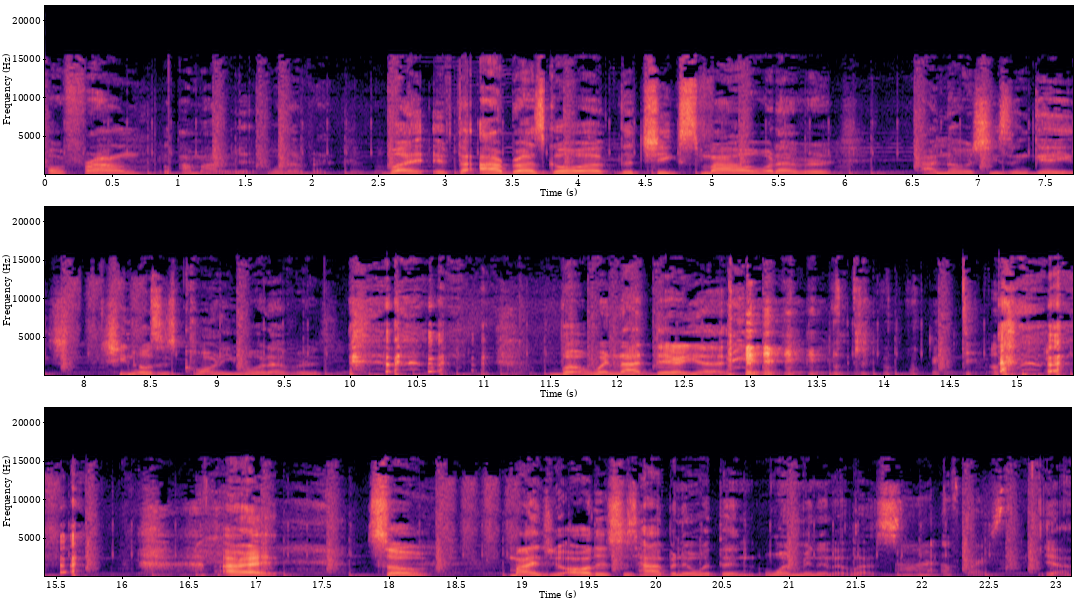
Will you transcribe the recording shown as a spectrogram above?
or frown, I'm out of it. Whatever. But if the eyebrows go up, the cheeks smile, whatever, I know she's engaged. She knows it's corny, whatever. but we're not there yet. All right. So, mind you, all this is happening within one minute or less. Uh, of course. Yeah.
